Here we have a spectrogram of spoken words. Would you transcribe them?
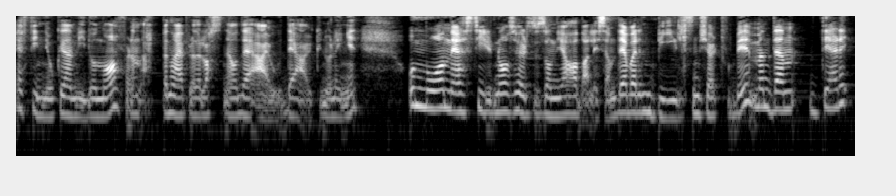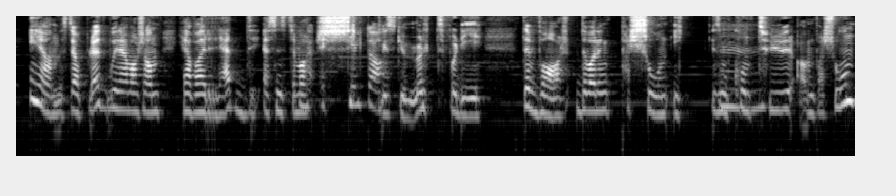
jeg finner jo ikke den videoen nå, for den appen har jeg prøvd å laste ned, og det er jo, det er jo ikke noe lenger. Og nå når jeg sier det nå, så høres det ut sånn, ja da, liksom. Det er bare en bil som kjørte forbi. Men den, det er det eneste jeg har opplevd hvor jeg var sånn, jeg var redd. Jeg syntes det var skikkelig skummelt, fordi det var, det var en person i liksom, kontur av en person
